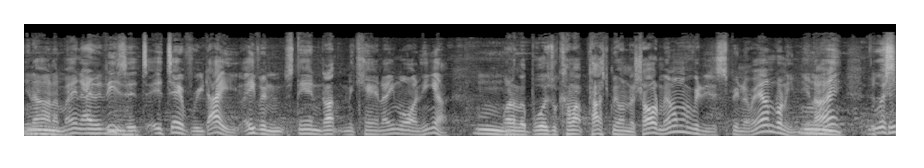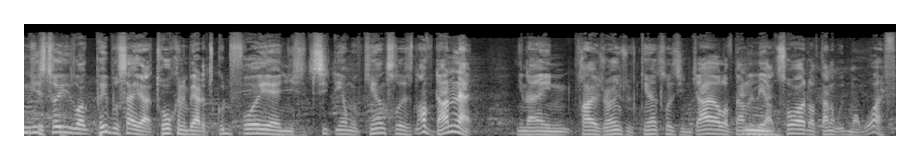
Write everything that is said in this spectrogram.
You know what I Mm. mean? And it is. It's it's every day. Even standing up in the canteen line here, Mm. one of the boys will come up, touch me on the shoulder. Man, I'm ready to spin around on him. You know. Mm. The lesson is too. Like people say, uh, talking about it's good for you, and you should sit down with counsellors. And I've done that. You know, in closed rooms with counsellors in jail. I've done it Mm. outside. I've done it with my wife.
